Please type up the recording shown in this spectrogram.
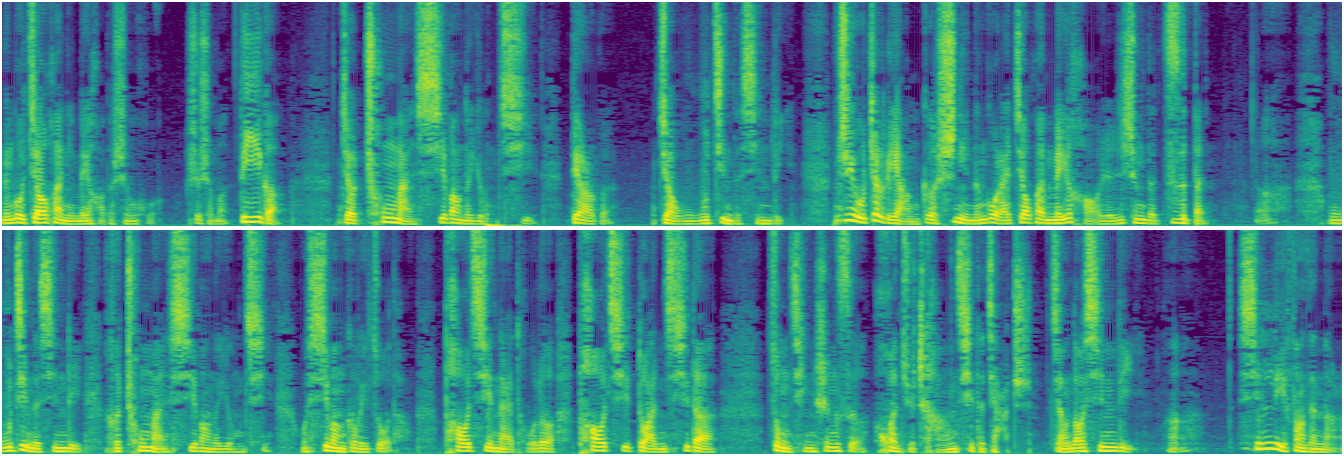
能够交换你美好的生活是什么？第一个叫充满希望的勇气，第二个叫无尽的心力。只有这两个是你能够来交换美好人生的资本啊。无尽的心力和充满希望的勇气，我希望各位做到，抛弃奶头乐，抛弃短期的纵情声色，换取长期的价值。讲到心力啊，心力放在哪儿，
